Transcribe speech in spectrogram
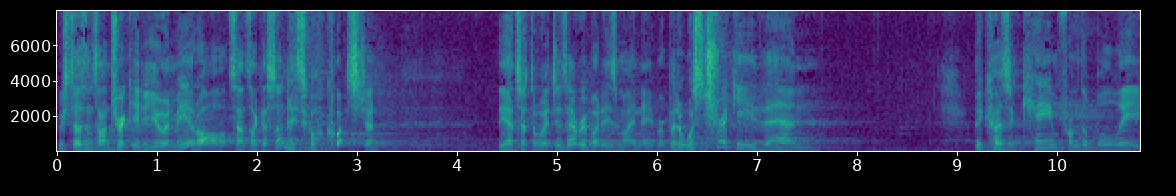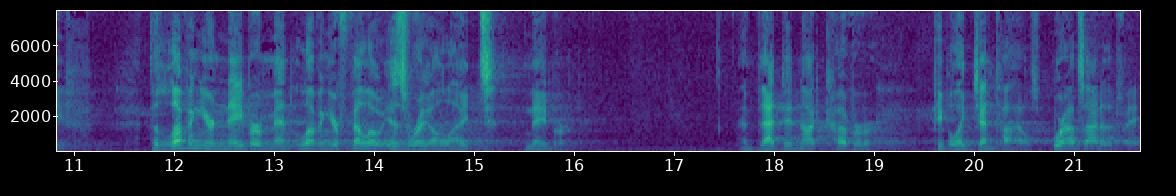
Which doesn't sound tricky to you and me at all. It sounds like a Sunday school question. The answer to which is everybody's my neighbor. But it was tricky then because it came from the belief that loving your neighbor meant loving your fellow Israelite neighbor. And that did not cover people like Gentiles who were outside of the faith.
